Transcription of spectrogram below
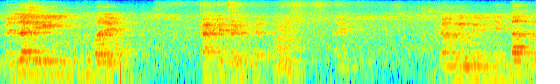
ಇವೆಲ್ಲ ಸೇರಿ ಕುಟುಂಬನೇ. ತಡುತ್ತೆ ಸಿದ್ದರಾಮಯ್ಯವರು ನಿಮ್ಗೆ ಎಂತ ಫಲ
